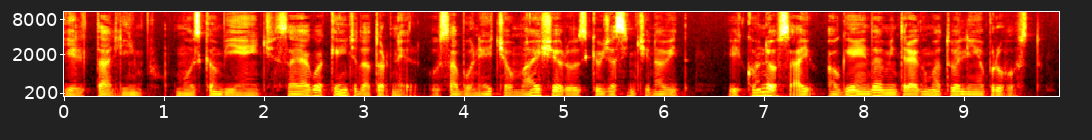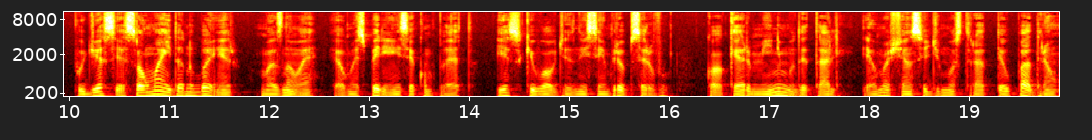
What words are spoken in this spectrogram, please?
e ele está limpo, música ambiente, sai água quente da torneira. O sabonete é o mais cheiroso que eu já senti na vida. E quando eu saio, alguém ainda me entrega uma toalhinha para o rosto. Podia ser só uma ida no banheiro, mas não é, é uma experiência completa. Isso que o Walt Disney sempre observou. Qualquer mínimo detalhe é uma chance de mostrar teu padrão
